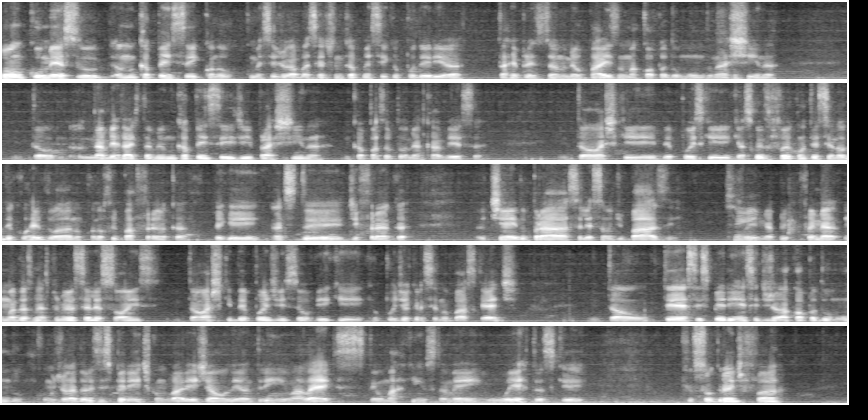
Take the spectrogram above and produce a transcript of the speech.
Bom, no começo eu nunca pensei, quando eu comecei a jogar basquete, nunca pensei que eu poderia estar representando meu país numa Copa do Mundo na China. Então, na verdade, também eu nunca pensei de ir para a China, nunca passou pela minha cabeça. Então acho que depois que, que as coisas foram acontecendo ao decorrer do ano, quando eu fui para Franca, peguei antes de, de Franca, eu tinha ido para a seleção de base. Sim. Foi, minha, foi minha, uma das minhas primeiras seleções. Então acho que depois disso eu vi que, que eu podia crescer no basquete. Então, ter essa experiência de jogar a Copa do Mundo com jogadores experientes como Varejão, Leandrinho, Alex, tem o Marquinhos também, o Ertas, que, que eu sou grande fã.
